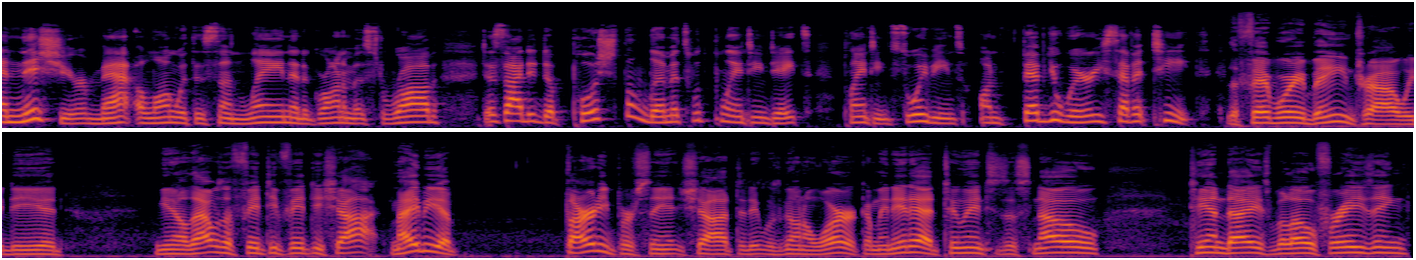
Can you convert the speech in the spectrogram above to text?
And this year, Matt, along with his son Lane and agronomist Rob, decided to push the limits with planting dates, planting soybeans on February 17th. The February bean trial we did, you know, that was a 50 50 shot, maybe a 30% shot that it was going to work. I mean, it had two inches of snow, 10 days below freezing.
